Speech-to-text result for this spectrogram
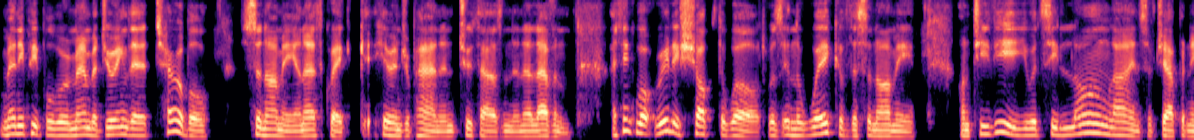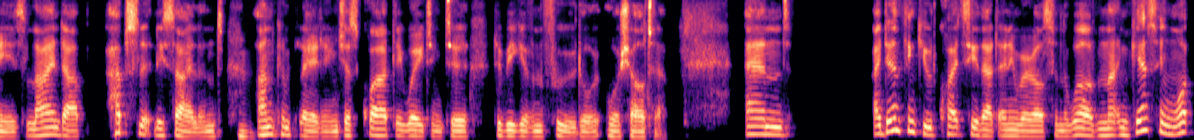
many people will remember during the terrible tsunami and earthquake here in Japan in 2011. I think what really shocked the world was in the wake of the tsunami on TV, you would see long lines of Japanese lined up absolutely silent, mm. uncomplaining, just quietly waiting to to be given food or, or shelter. And I don't think you'd quite see that anywhere else in the world. And I'm guessing what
